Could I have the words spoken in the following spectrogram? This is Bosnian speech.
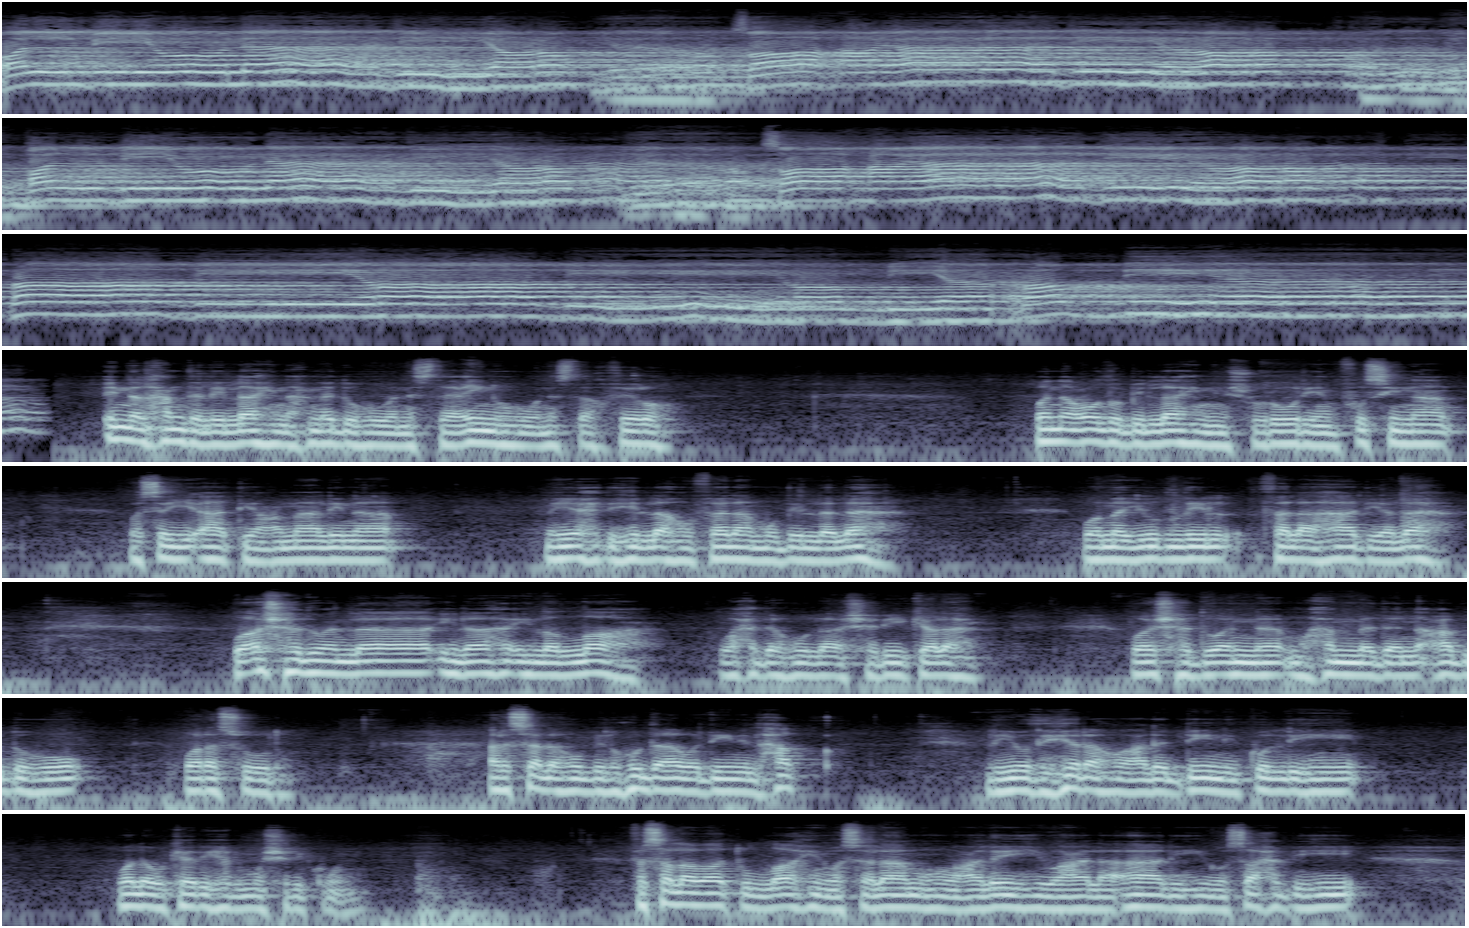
قلبي ينادي يا رب. صاح يا هادي يا رب. قلبي ينادي يا رب. صاح يا هادي يا رب. ربي ربي ربي يا ربي يا إن الحمد لله نحمده ونستعينه ونستغفره ونعوذ بالله من شرور أنفسنا وسيئات أعمالنا من يهده الله فلا مضل له ومن يضلل فلا هادي له. وأشهد أن لا إله إلا الله وحده لا شريك له وأشهد أن محمدا عبده ورسوله. أرسله بالهدى ودين الحق ليظهره على الدين كله ولو كره المشركون. فصلوات الله وسلامه عليه وعلى آله وصحبه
